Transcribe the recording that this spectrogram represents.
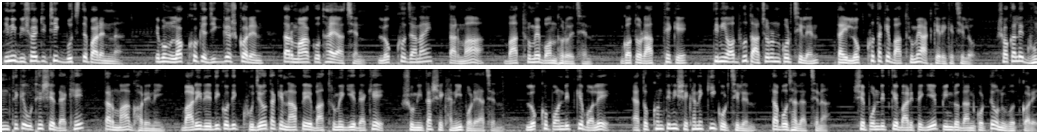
তিনি বিষয়টি ঠিক বুঝতে পারেন না এবং লক্ষ্যকে জিজ্ঞেস করেন, তার মা কোথায় আছেন? লক্ষ্য জানায়, তার মা বাথরুমে বন্ধ রয়েছেন। গত রাত থেকে তিনি অদ্ভুত আচরণ করছিলেন, তাই লক্ষ্য তাকে বাথরুমে আটকে রেখেছিল। সকালে ঘুম থেকে উঠে সে দেখে, তার মা ঘরে নেই। বাড়ির এদিক ওদিক খুঁজেও তাকে না পেয়ে বাথরুমে গিয়ে দেখে সুনিতা সেখানেই পড়ে আছেন। লক্ষ্য পণ্ডিতকে বলে, এতক্ষণ তিনি সেখানে কি করছিলেন তা বোঝা যাচ্ছে না। সে পণ্ডিতকে বাড়িতে গিয়ে পিণ্ডদান করতে অনুরোধ করে।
